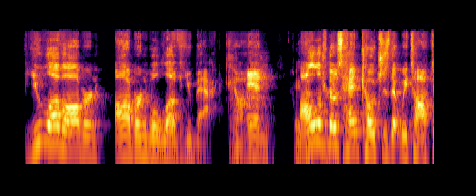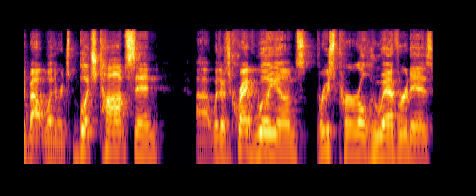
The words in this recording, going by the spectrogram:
If you love Auburn, Auburn will love you back. God, and all of true. those head coaches that we talked about, whether it's Butch Thompson, uh, whether it's Greg Williams, Bruce Pearl, whoever it is,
